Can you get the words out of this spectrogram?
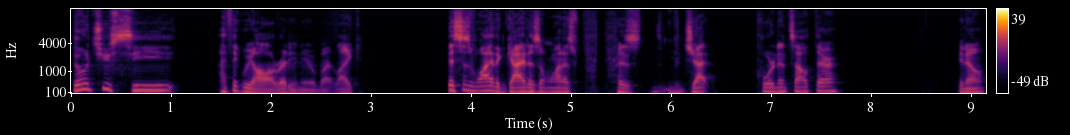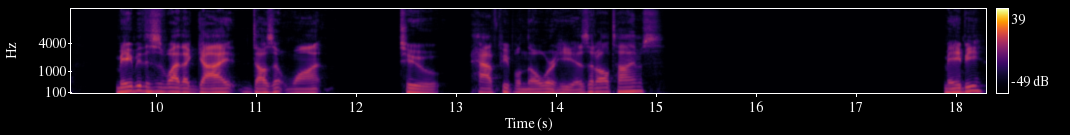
Don't you see? I think we all already knew, but like this is why the guy doesn't want his his jet coordinates out there. You know, maybe this is why the guy doesn't want to have people know where he is at all times? Maybe.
